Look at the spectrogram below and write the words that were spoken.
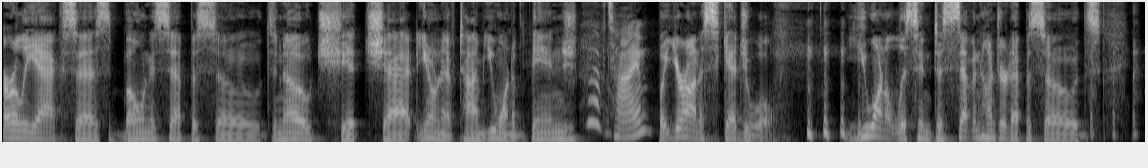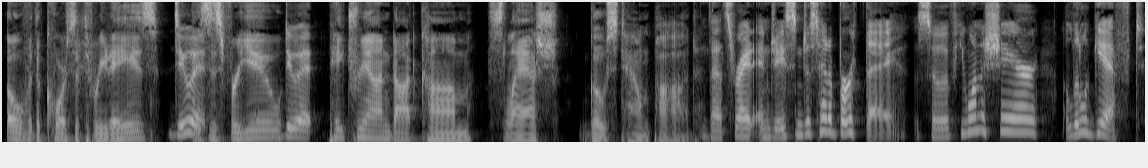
early access, bonus episodes, no chit chat. You don't have time. You want to binge, You have time. but you're on a schedule. you want to listen to 700 episodes over the course of three days. Do it. This is for you. Do it. Patreon.com slash Ghost Town Pod. That's right. And Jason just had a birthday. So if you want to share a little gift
